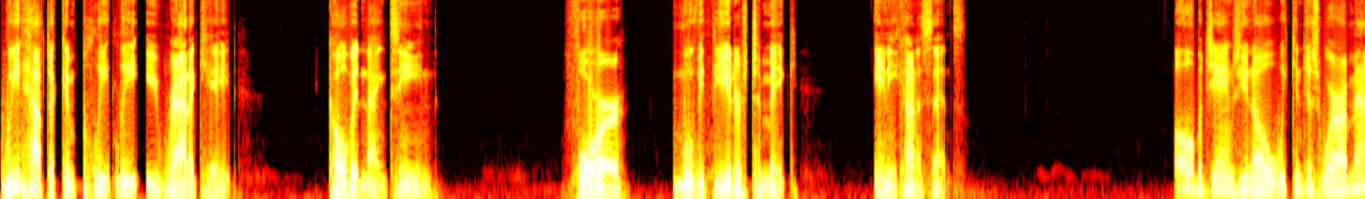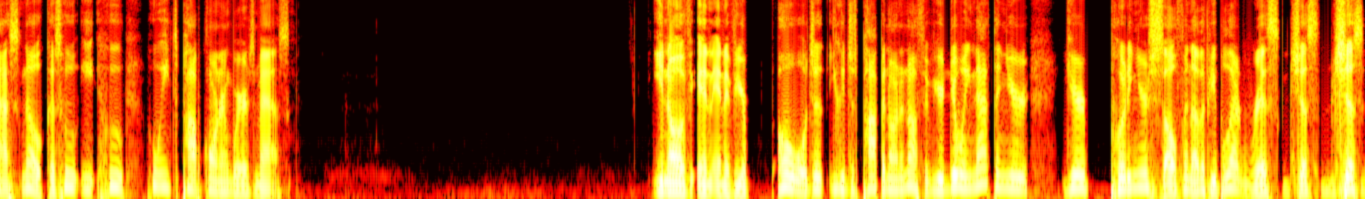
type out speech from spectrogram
We'd have to completely eradicate COVID-19 for movie theaters to make any kind of sense. Oh, but James, you know, we can just wear our mask. No, cuz who eat who who eats popcorn and wears mask? You know, if and, and if you're oh well just you could just pop it on and off. If you're doing that, then you're you're putting yourself and other people at risk just just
